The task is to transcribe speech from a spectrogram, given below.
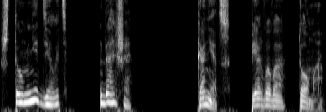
«Что мне делать дальше?» Конец первого тома.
